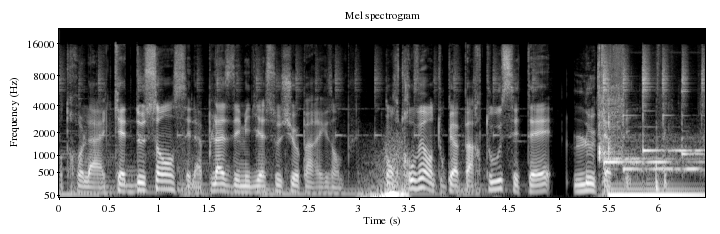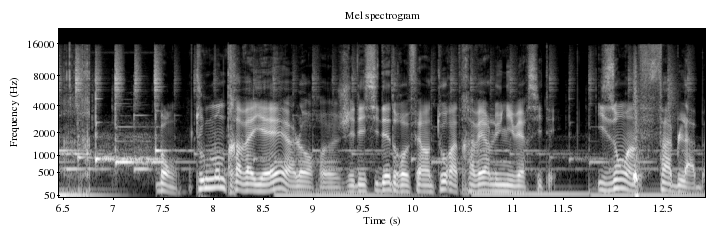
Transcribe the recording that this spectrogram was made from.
entre la quête de sens et la place des médias sociaux par exemple. Qu'on retrouvait en tout cas partout, c'était le café. Bon, tout le monde travaillait, alors euh, j'ai décidé de refaire un tour à travers l'université ils ont un Fab Lab,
